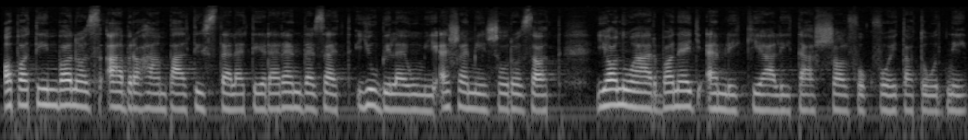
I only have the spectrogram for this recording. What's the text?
Apatinban az Ábrahám Pál tiszteletére rendezett jubileumi eseménysorozat januárban egy emlékkiállítással fog folytatódni.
